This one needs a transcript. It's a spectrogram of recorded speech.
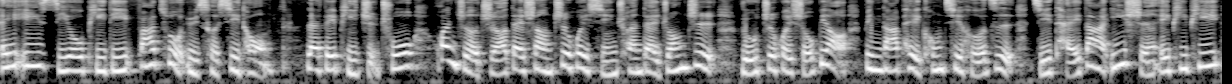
A。AECOPD 发作预测系统，赖飞皮指出，患者只要戴上智慧型穿戴装置，如智慧手表，并搭配空气盒子及台大医神 APP，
